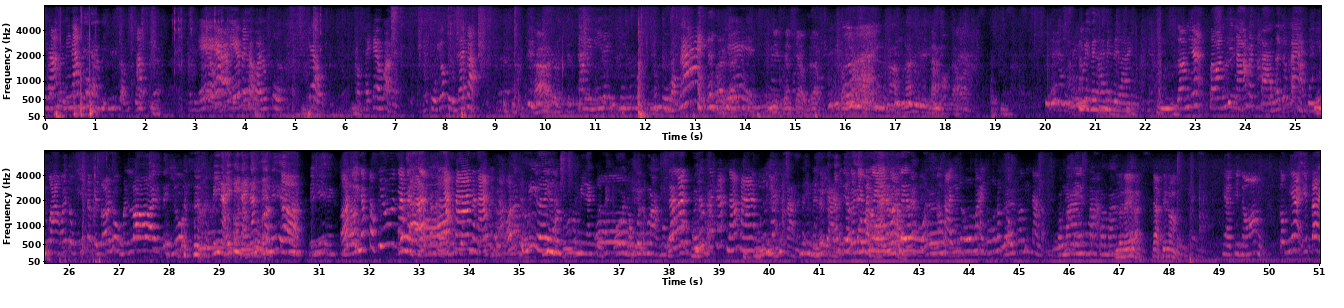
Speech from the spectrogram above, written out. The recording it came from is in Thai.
มีน้ำมีน้ำมีน้ำมีมีสองขวดเอ๊ะเอ๊ะเอ๊ะไปถวายหลวงปู่แก้วต้องใช้แก้วเปล่าเนี่ยหลวงปู่ยกดื่มได้ป่ะได้ถ้าไม่มีเลยไม่รู้หลวงปู่บอกได้โอเคนี่แทนแก้วเดี๋ยวเราน้ำน้ำดูดินั่นเหมาะแล้วไม่เป็นไรไม่เป็นไรตอนเนี้ยตอนที่น้ำมันผ่านนะเจ้าค่ะปุ๋ยนี่วางไว้ตรงนี้จะเป็นร้อยลูกมันลอยติด นู่นปีไหนปีไหนนั่นปีสินี้เองปีนี้เองอ๋อที่น้ำตกพี่รุ่นนั่นเหรอรักตาน่ะนะโอ้แล้วถึงนี่เลยเหรอมีแรงเกิดไหมโอ้ยลงไปข้างล่างนู่นแล้วนั่นลึกไหมครับน้ำมาลึกไหมป้าน่ะไม่ไม่ใหญ่แป๊บเดียวก็แต่มันแรงรวดเร็วโอ้ยเอาถ่ายวิดีโอมาให้ดูน้ำตกตอนที่นั่นอะประมาณประมาณอยู่ไหนล่ะญาติพี่น้องญาติพี่น้อง ตรงเนี้ยอิฟได้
